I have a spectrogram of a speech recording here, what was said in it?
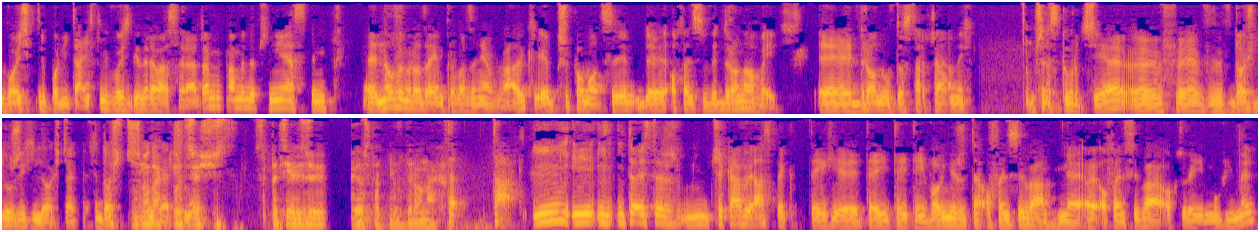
wojsk trypolitańskich, wojsk generała Seradża mamy do czynienia z tym nowym rodzajem prowadzenia walk e, przy pomocy e, ofensywy dronowej. Dronów dostarczanych przez Turcję w, w dość dużych ilościach, dość No tak, Turcja się specjalizuje ostatnio w dronach. Ta, tak, I, i, i to jest też ciekawy aspekt tej, tej, tej, tej wojny, że ta ofensywa, ofensywa, o której mówimy,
